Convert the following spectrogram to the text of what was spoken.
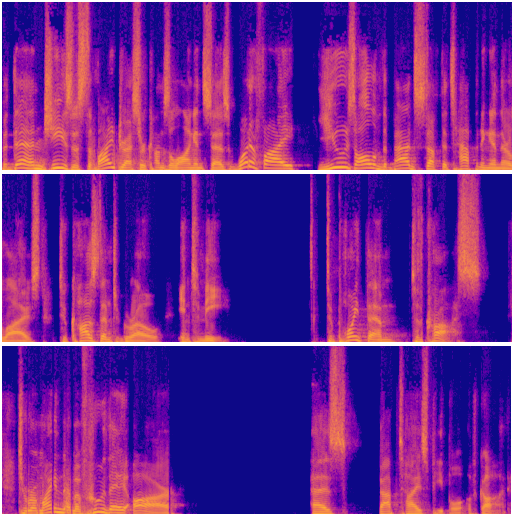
But then Jesus, the vine dresser, comes along and says, What if I use all of the bad stuff that's happening in their lives to cause them to grow into me? To point them to the cross, to remind them of who they are as baptized people of God.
